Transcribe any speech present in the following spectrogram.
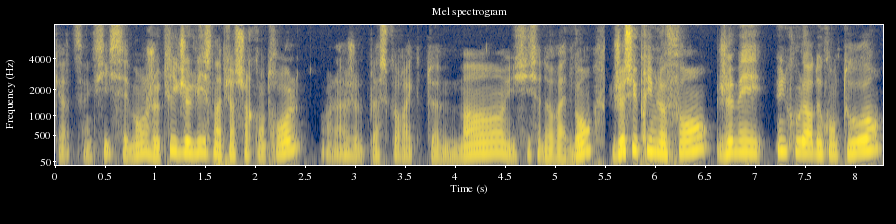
4, 5, 6, c'est bon, je clique, je glisse en appuyant sur CTRL, voilà, je le place correctement, ici ça devrait être bon. Je supprime le fond, je mets une couleur de contour,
